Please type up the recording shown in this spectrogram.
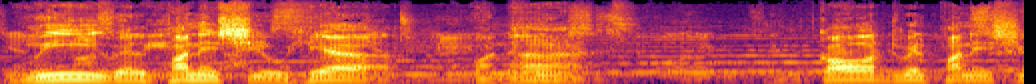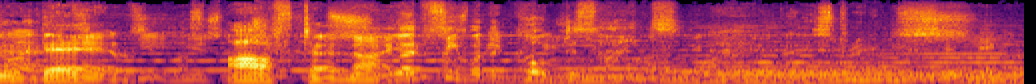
We will punish you here on earth, and God will punish you there after life. Let's see what the court decides. He's trying to make a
